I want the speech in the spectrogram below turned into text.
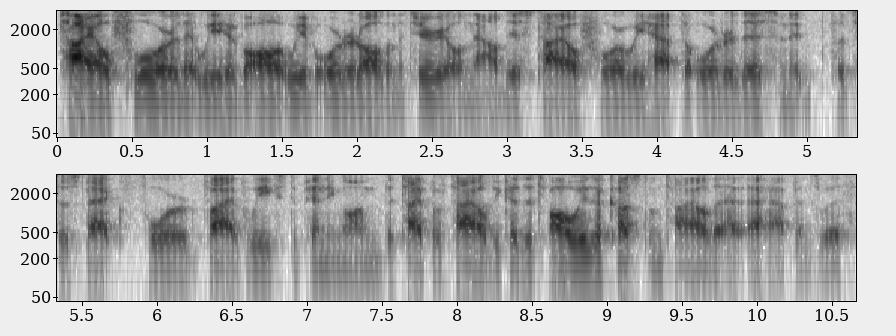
tile floor that we have all we have ordered all the material. Now this tile floor we have to order this, and it puts us back four or five weeks depending on the type of tile because it's always a custom tile that, ha- that happens with,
